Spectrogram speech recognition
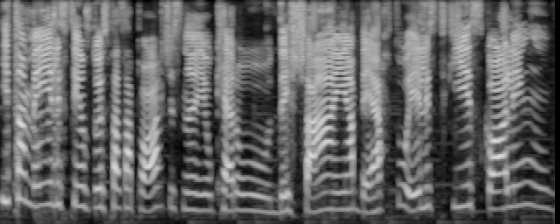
E também eles têm os dois passaportes, né? Eu quero deixar em aberto eles que escolhem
